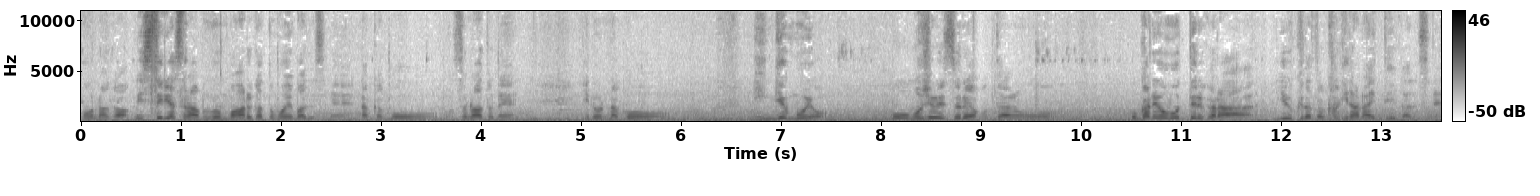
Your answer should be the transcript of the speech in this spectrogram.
もうなんかミステリアスな部分もあるかと思えばですねなんかこうその後ねいろんなこう人間模様もう面白いですよね。本当あのお金を持ってるから裕福だと限らないっていうかですね。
